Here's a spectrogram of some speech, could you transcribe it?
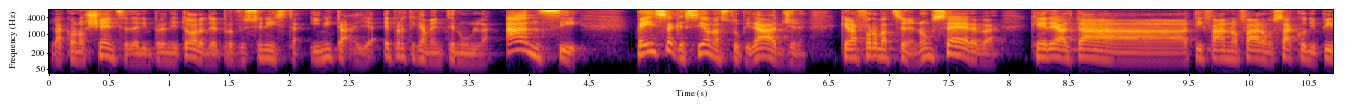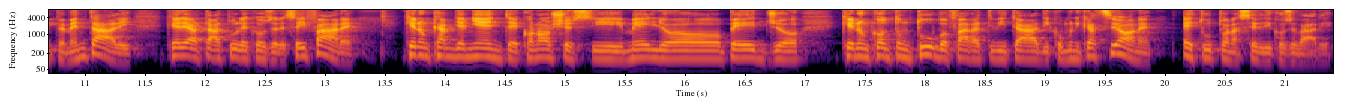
la conoscenza dell'imprenditore e del professionista in Italia è praticamente nulla. Anzi, pensa che sia una stupidaggine, che la formazione non serva, che in realtà ti fanno fare un sacco di pippe mentali, che in realtà tu le cose le sai fare che non cambia niente conoscersi meglio o peggio, che non conta un tubo fare attività di comunicazione e tutta una serie di cose varie.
